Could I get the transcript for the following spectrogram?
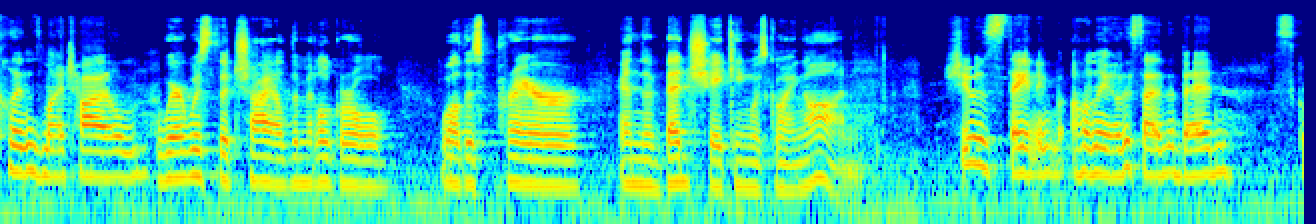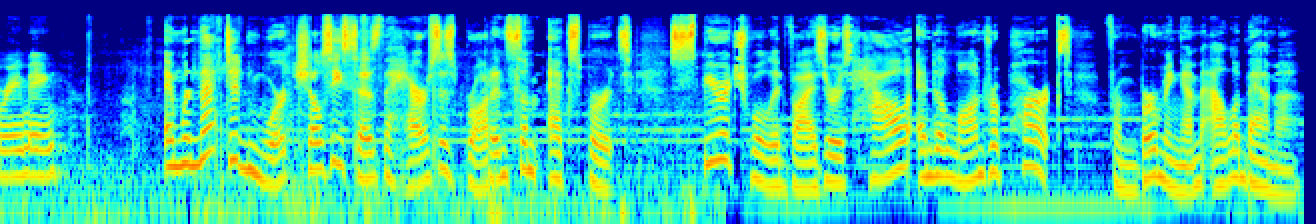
cleanse my child. Where was the child, the middle girl, while this prayer and the bed shaking was going on? She was standing on the other side of the bed, screaming. And when that didn't work, Chelsea says the Harrises brought in some experts, spiritual advisors Hal and Alondra Parks from Birmingham, Alabama.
